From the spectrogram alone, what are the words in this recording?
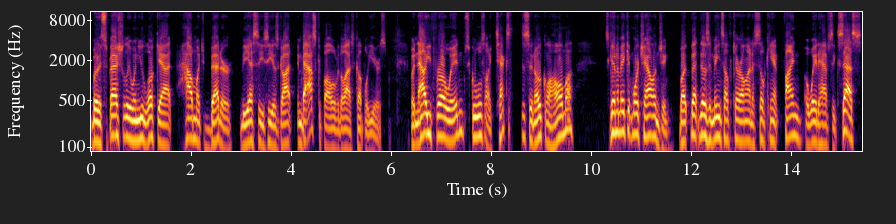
but especially when you look at how much better the SEC has got in basketball over the last couple years. But now you throw in schools like Texas and Oklahoma, it's going to make it more challenging. But that doesn't mean South Carolina still can't find a way to have success.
